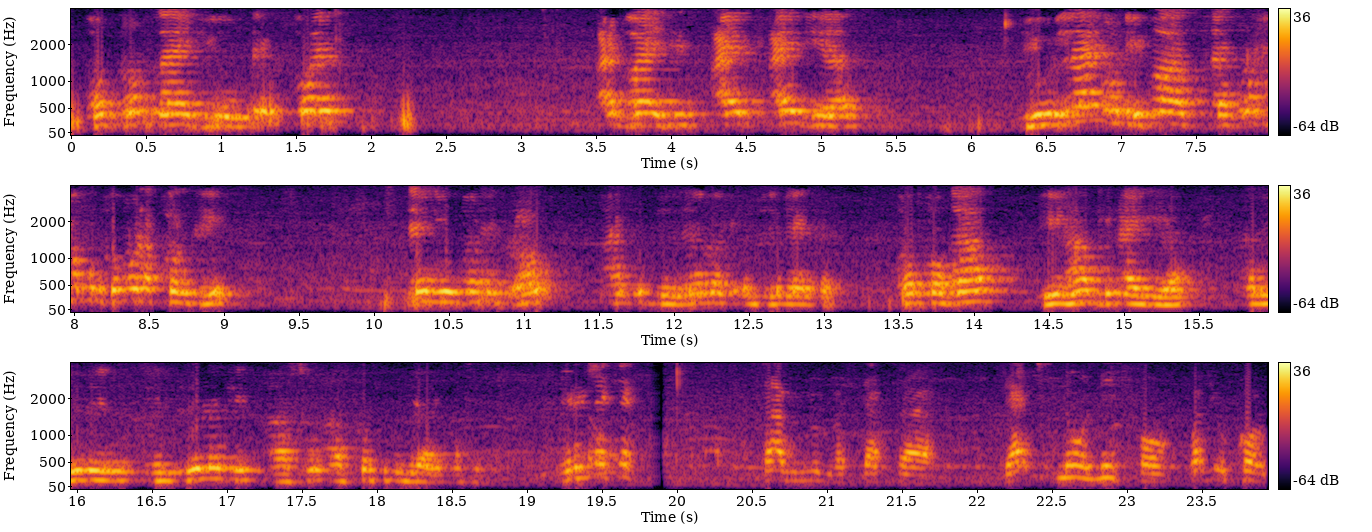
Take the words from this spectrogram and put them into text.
but not like you take foreign advices, ideas, you rely on the past that what happened to other countries, then you got it wrong and it will never be implemented. But for that, we have the idea and we will implement it as soon as possible we are. The related service members that uh, there is no need for what you call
